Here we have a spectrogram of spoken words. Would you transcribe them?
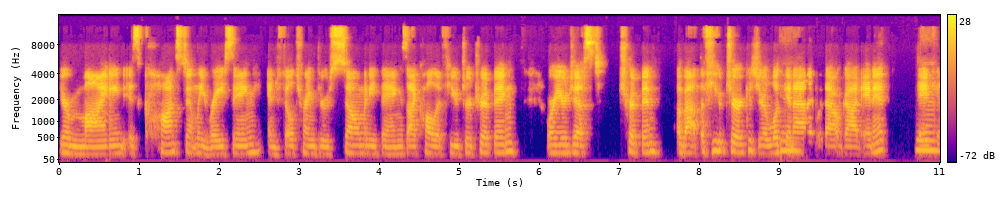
Your mind is constantly racing and filtering through so many things. I call it future tripping, where you're just tripping about the future because you're looking yeah. at it without God in it, yeah. aka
